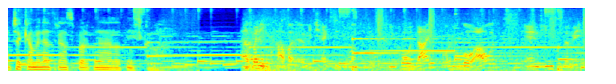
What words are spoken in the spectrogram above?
I czekamy na transport na. Uh, buddy, how about uh, which exit you want to do? You go dive or you go out and into the wind?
